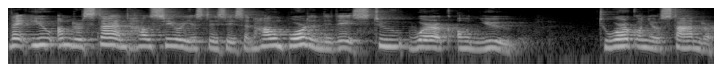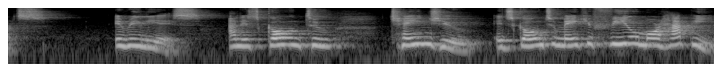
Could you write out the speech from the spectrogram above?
that you understand how serious this is and how important it is to work on you, to work on your standards. It really is. And it's going to change you. It's going to make you feel more happy.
